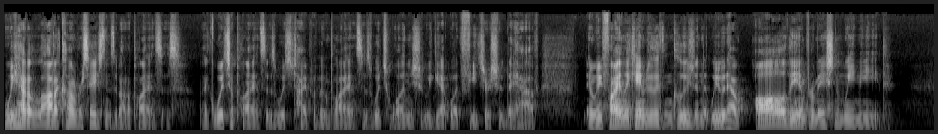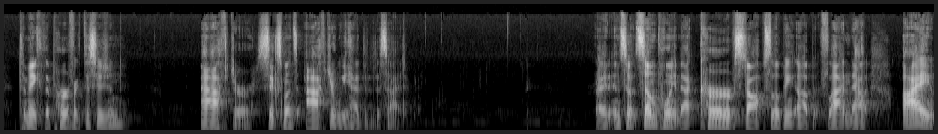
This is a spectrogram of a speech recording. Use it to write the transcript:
we had a lot of conversations about appliances, like which appliances, which type of appliances, which ones should we get, what features should they have. And we finally came to the conclusion that we would have all the information we need to make the perfect decision after six months after we had to decide. Right. And so at some point, that curve stopped sloping up, it flattened out. I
